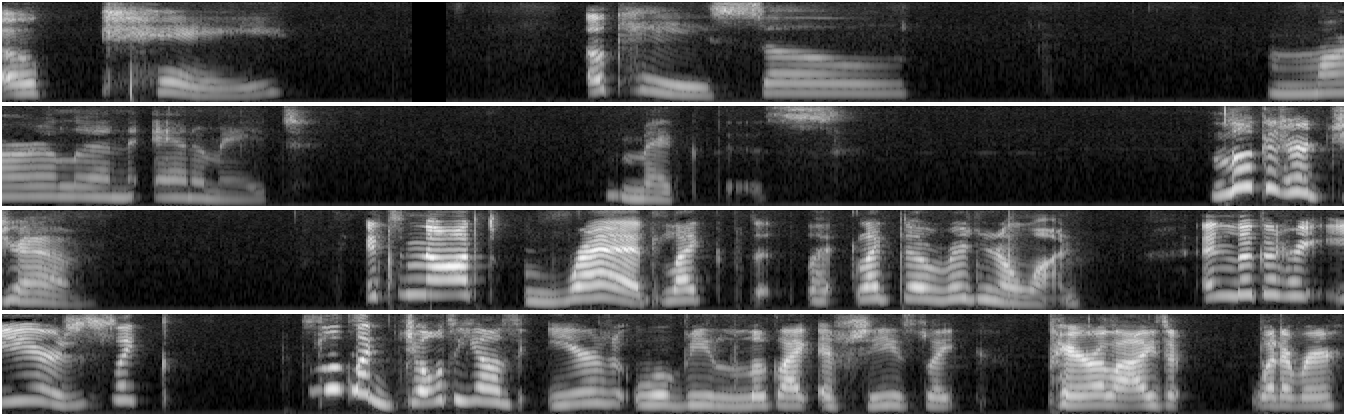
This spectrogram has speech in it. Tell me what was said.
Okay. Okay, so... Marlin Animate. Make this. Look at her gem. It's not red like the, like, the original one. And look at her ears. It's like it look like Jolteon's ears will be look like if she's like paralyzed or whatever.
